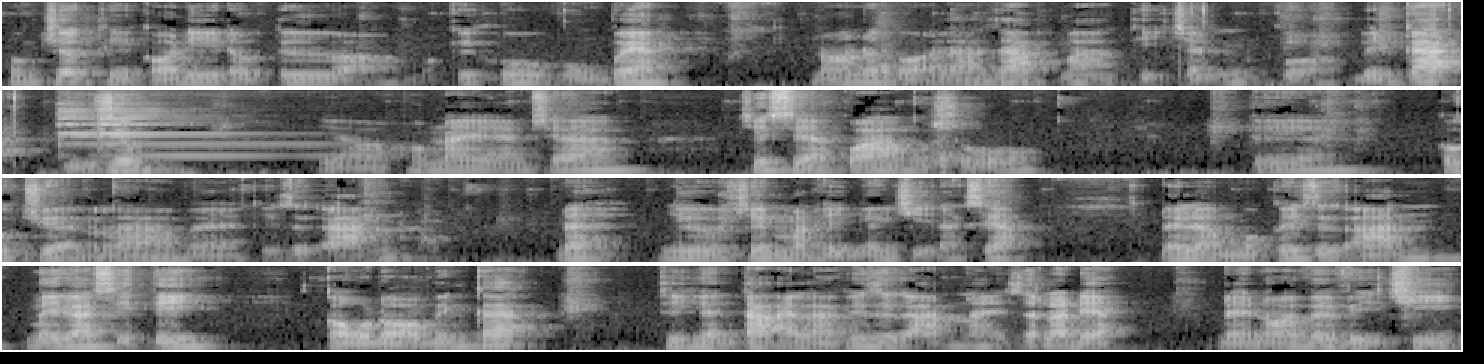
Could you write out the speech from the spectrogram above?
Hôm trước thì có đi đầu tư ở một cái khu vùng ven, nó được gọi là giáp thị trấn của Bến Cát, Bình Dương. Thì hôm nay em sẽ chia sẻ qua một số cái câu chuyện là về cái dự án đây như trên màn hình anh chị đang xem. Đây là một cái dự án Mega City cầu đò Bến Cát thì hiện tại là cái dự án này rất là đẹp để nói về vị trí.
